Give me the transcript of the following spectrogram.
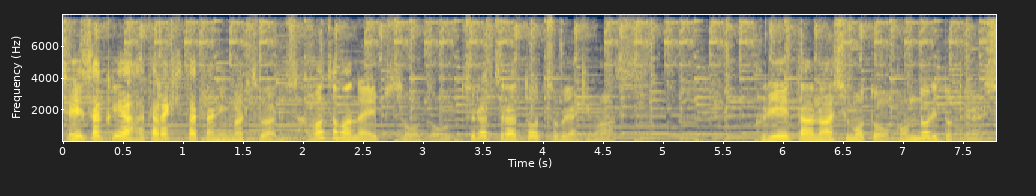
制作や働き方にまつわるさまざまなエピソードをつらつらとつぶやきます。クリエイターの足元をほんのりと照らし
